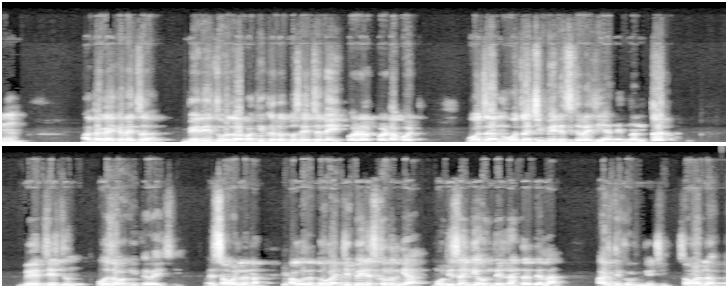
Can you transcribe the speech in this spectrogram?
हम्म. आता काय करायचं? बेरीज वजाबाकी करत बसायचं नाही. पटापट. वजा वजाची बेरीज करायची आणि नंतर बेरजेतून वजाबाकी करायची. म्हणजे समजलं ना? अगोदर दोघांची बेरीज करून घ्या. मोठी संख्या होऊन जाईल नंतर त्याला अर्धी करून घ्यायची. समजलं?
